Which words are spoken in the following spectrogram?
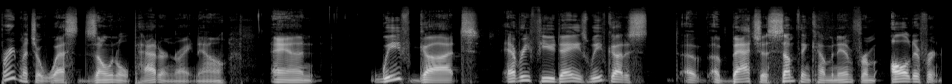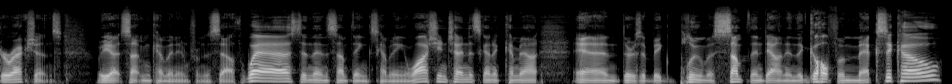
pretty much a west zonal pattern right now, and we've got every few days we've got a, a- a batch of something coming in from all different directions. We got something coming in from the southwest, and then something's coming in Washington that's going to come out, and there's a big plume of something down in the Gulf of Mexico,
